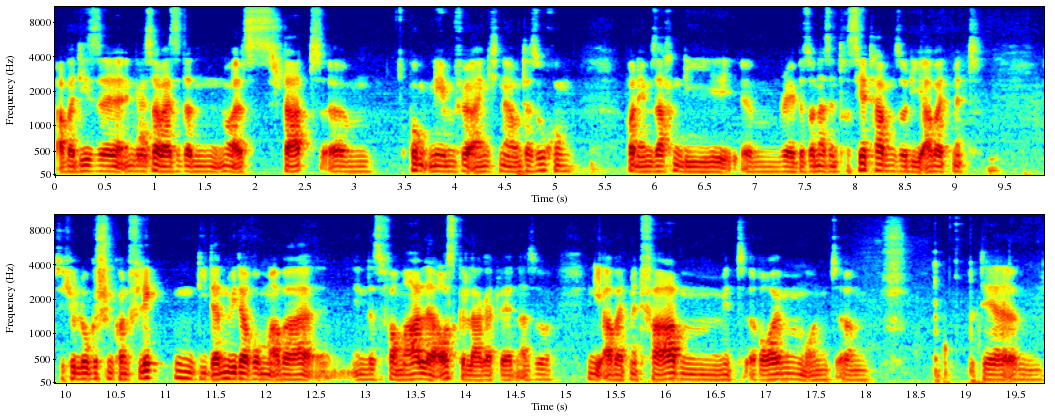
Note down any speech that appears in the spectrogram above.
aber diese in gewisser Weise dann nur als Startpunkt ähm, nehmen für eigentlich eine Untersuchung von eben Sachen, die ähm, Ray besonders interessiert haben, so die Arbeit mit psychologischen Konflikten, die dann wiederum aber in das Formale ausgelagert werden, also in die Arbeit mit Farben, mit Räumen und ähm, der ähm,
